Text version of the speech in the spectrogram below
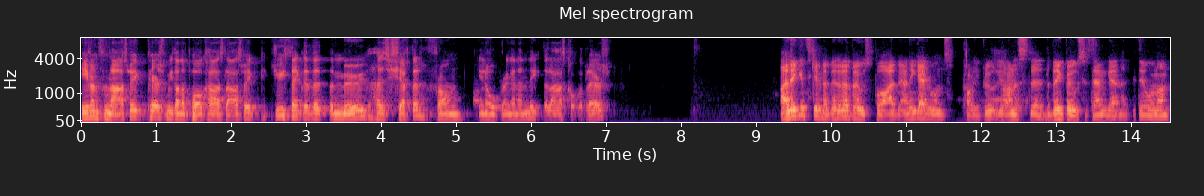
even from last week, Pierce, we done a podcast last week. Do you think that the, the mood has shifted from you know bringing in the, the last couple of players? I think it's given a bit of a boost, but I, mean, I think everyone's probably brutally honest. The, the big boost is them getting it done on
